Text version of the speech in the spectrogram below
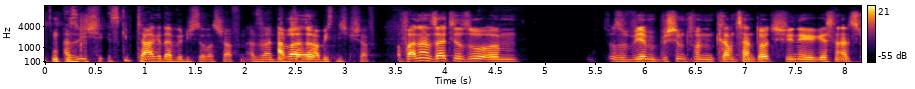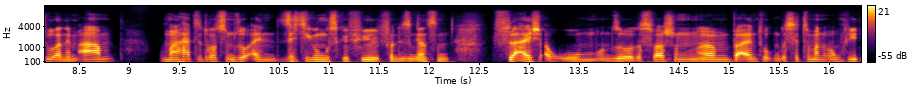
Also ich, es gibt Tage, da würde ich sowas schaffen. Also an dem Aber, Tag äh, habe ich es nicht geschafft. Auf der anderen Seite so, ähm, also wir haben bestimmt von den Grammzahlen deutlich weniger gegessen als du an dem Abend. Und man hatte trotzdem so ein Sättigungsgefühl von diesen ganzen Fleischaromen und so. Das war schon ähm, beeindruckend. Das hätte man irgendwie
